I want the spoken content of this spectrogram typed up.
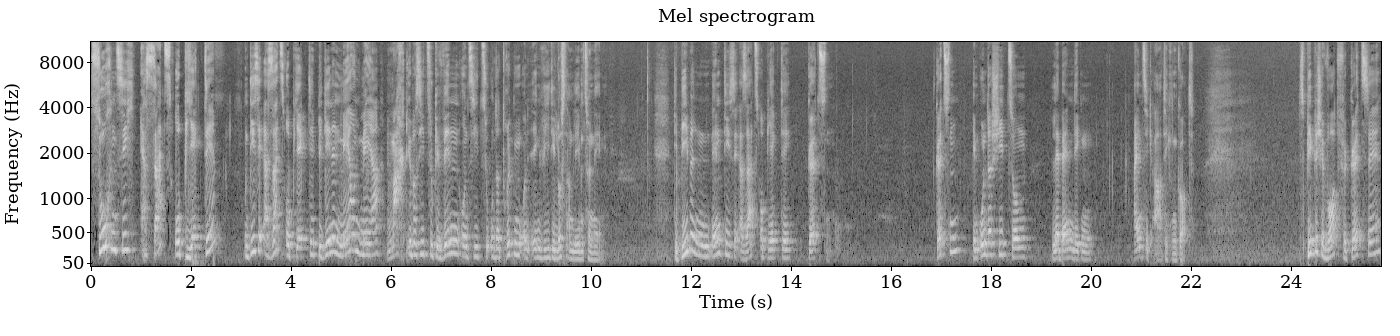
suchen sich Ersatzobjekte und diese Ersatzobjekte beginnen mehr und mehr Macht über sie zu gewinnen und sie zu unterdrücken und irgendwie die Lust am Leben zu nehmen. Die Bibel nennt diese Ersatzobjekte Götzen. Götzen im Unterschied zum lebendigen, einzigartigen Gott. Das biblische Wort für Götze,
